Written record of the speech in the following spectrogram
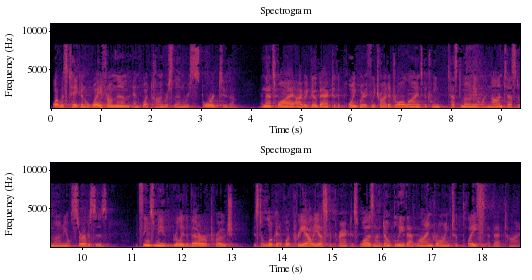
what was taken away from them, and what Congress then restored to them. And that's why I would go back to the point where if we try to draw lines between testimonial and non-testimonial services, it seems to me really the better approach is to look at what pre-Alyeska practice was, and I don't believe that line drawing took place at that time.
